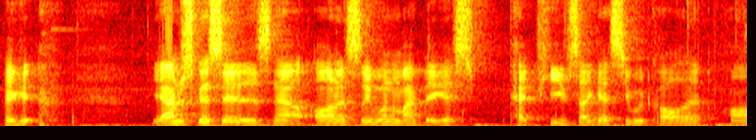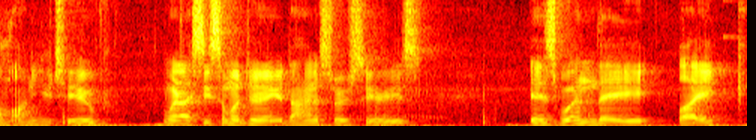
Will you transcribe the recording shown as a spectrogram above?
Big, yeah, I'm just gonna say this now. Honestly, one of my biggest pet peeves, I guess you would call it, um, on YouTube, when I see someone doing a dinosaur series, is when they like,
